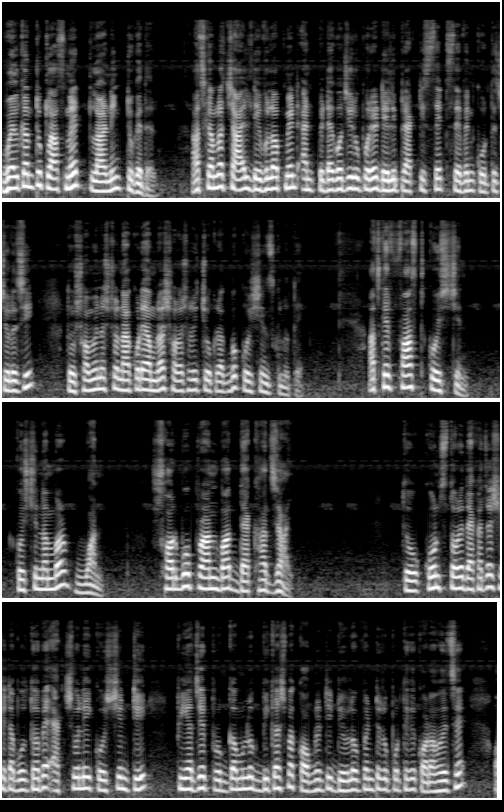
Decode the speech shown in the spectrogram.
Welcome to Classmate learning together আজকে আমরা child development and পেডাগজির উপরে ডেলি প্র্যাকটিস সেট সেভেন করতে চলেছি। তো সময় নষ্ট না করে আমরা সরাসরি চোখ রাখব কোয়েশ্চেন্সগুলোতে আজকের first question question number one সর্বপ্রাণবাদ দেখা যায়। তো কোন স্তরে দেখা যায় সেটা বলতে হবে অ্যাকচুয়ালি এই কোয়েশ্চেনটি পেঁয়াজের প্রজ্ঞামূলক বিকাশ বা কগনেটিভ ডেভেলপমেন্টের উপর থেকে করা হয়েছে।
